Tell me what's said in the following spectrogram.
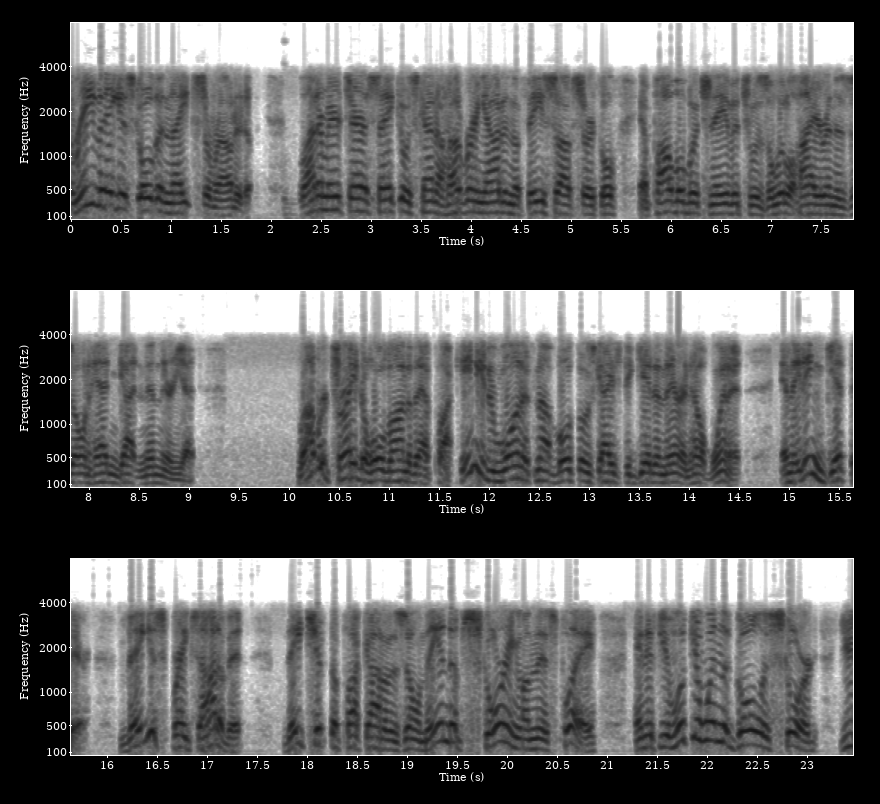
Three Vegas Golden Knights surrounded him. Vladimir Tarasenko was kind of hovering out in the face-off circle, and Pavel Buchnevich was a little higher in the zone, hadn't gotten in there yet. Robert tried to hold on to that puck. He needed one, if not both those guys, to get in there and help win it, and they didn't get there. Vegas breaks out of it. They chip the puck out of the zone. They end up scoring on this play. And if you look at when the goal is scored, you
